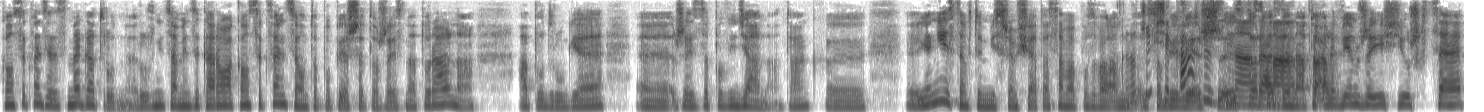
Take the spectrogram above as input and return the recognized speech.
Konsekwencja jest mega trudne. Różnica między karą a konsekwencją to po pierwsze to, że jest naturalna, a po drugie, e, że jest zapowiedziana, tak? E, e, ja nie jestem w tym mistrzem świata, sama pozwalam sobie, wiesz, 100 razy na to, tak. ale wiem, że jeśli już chcę,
